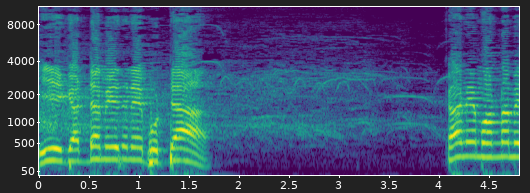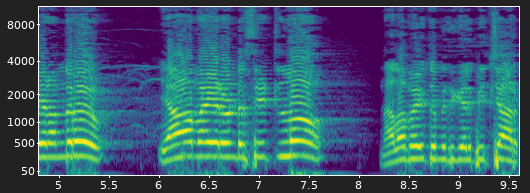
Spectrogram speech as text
ఈ గడ్డ మీదనే పుట్టా. కానీ మొన్న మీరందరూ యాభై రెండు సీట్లలో నలభై తొమ్మిది గెలిపించారు.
